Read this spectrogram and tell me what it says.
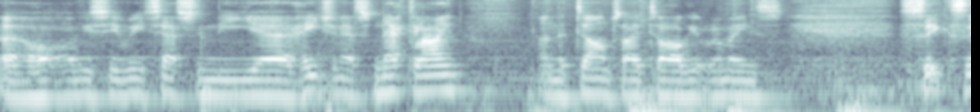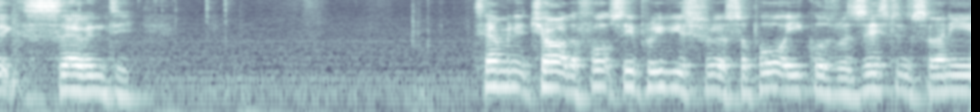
Uh, obviously retesting the uh, H&S neckline and the downside target remains 6670. 10 minute chart, the FTSE previous for support equals resistance, so any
